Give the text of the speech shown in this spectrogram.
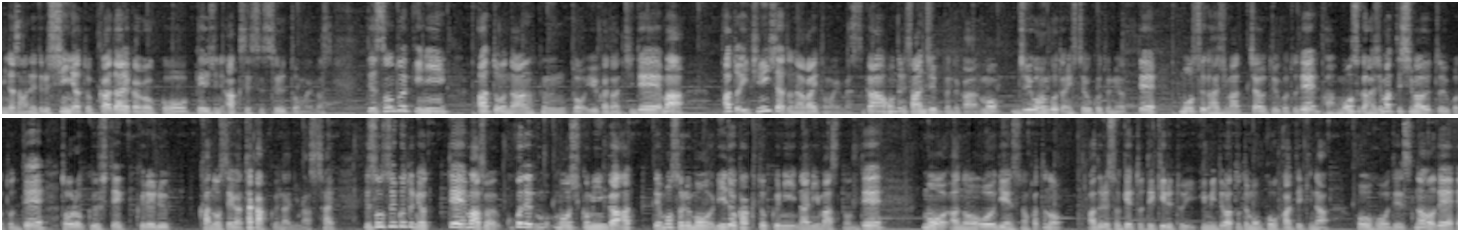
皆さんが寝てる深夜とか誰かがこうページにアクセスすると思います。で、その時にあと何分という形で、まあ、あと1日だと長いと思いますが、本当に30分とか、もう15分ごとにしておくことによって、もうすぐ始まっちゃうということで、あもうすぐ始まってしまうということで、登録してくれる可能性が高くなります。はい、でそうすることによって、まあ、そのここで申し込みがあっても、それもリード獲得になりますので、もうあのオーディエンスの方のアドレスをゲットできるという意味ではとても効果的な方法です。なので、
